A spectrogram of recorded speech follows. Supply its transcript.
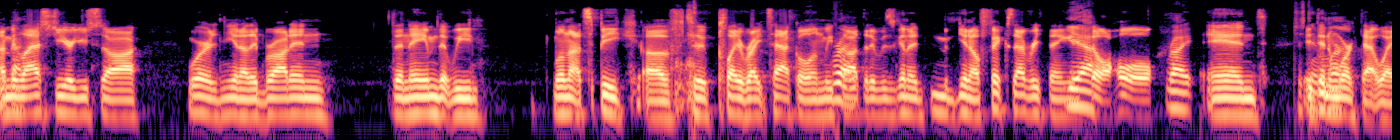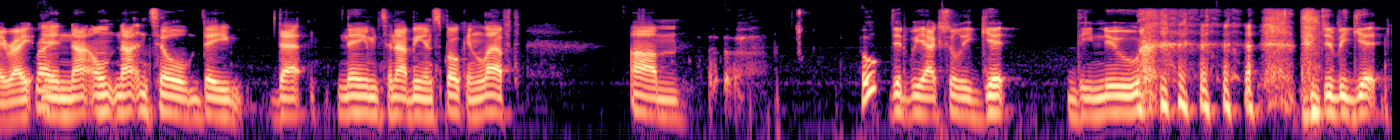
I mean, last year you saw where you know they brought in the name that we will not speak of to play right tackle, and we Right. thought that it was going to you know fix everything Yeah. and fill a hole. Right. And Just it didn't didn't work. work. that way, right? Right. And not not until they that name to not being spoken left. Um, who did we actually get the new? did we get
